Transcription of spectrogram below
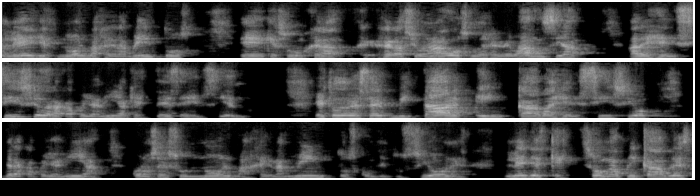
leyes, normas, reglamentos eh, que son relacionados o de relevancia al ejercicio de la capellanía que estés ejerciendo. Esto debe ser vital en cada ejercicio de la capellanía, conocer sus normas, reglamentos, constituciones, leyes que son aplicables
